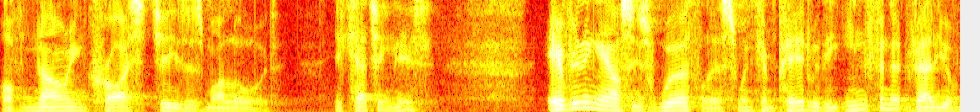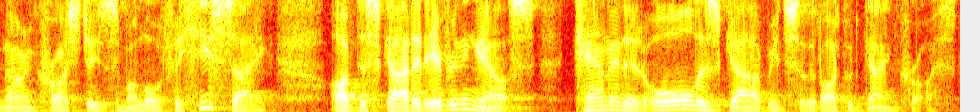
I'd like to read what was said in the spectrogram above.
of knowing Christ Jesus, my Lord. You're catching this? Everything else is worthless when compared with the infinite value of knowing Christ Jesus, my Lord. For his sake, I've discarded everything else, counted it all as garbage so that I could gain Christ.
